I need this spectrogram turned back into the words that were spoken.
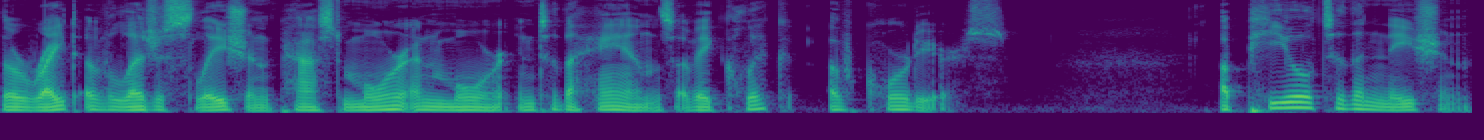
the right of legislation passed more and more into the hands of a clique of courtiers. Appeal to the nation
